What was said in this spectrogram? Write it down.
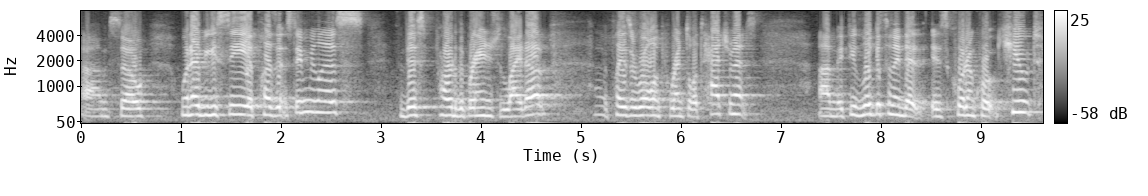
Um, so whenever you see a pleasant stimulus, this part of the brain should light up. Uh, it plays a role in parental attachment. Um, if you look at something that is quote unquote cute,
